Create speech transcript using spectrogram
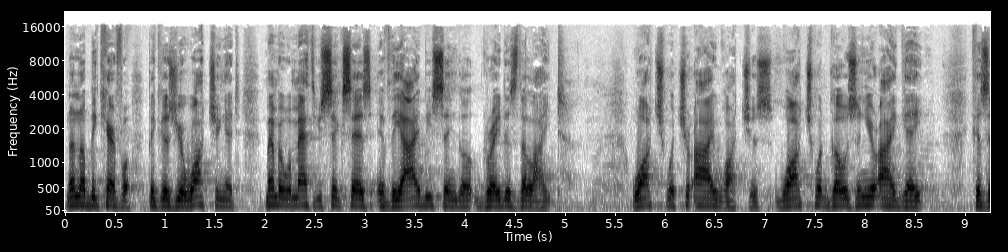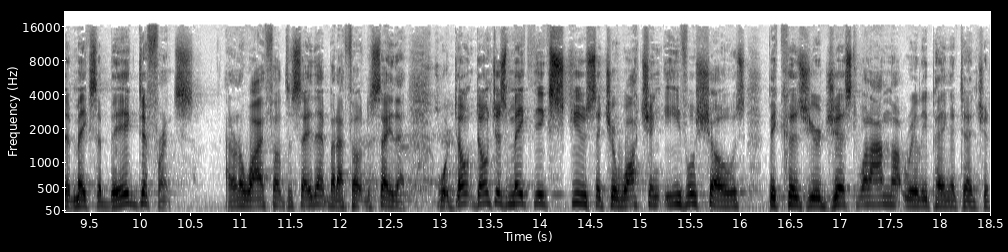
No, no, be careful because you're watching it. Remember what Matthew 6 says, if the eye be single, great is the light. Watch what your eye watches. Watch what goes in your eye gate because it makes a big difference. I don't know why I felt to say that, but I felt to say that. Well, don't, don't just make the excuse that you're watching evil shows because you're just, well, I'm not really paying attention.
